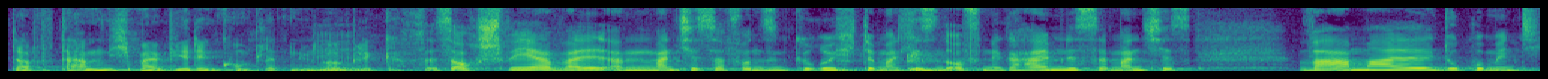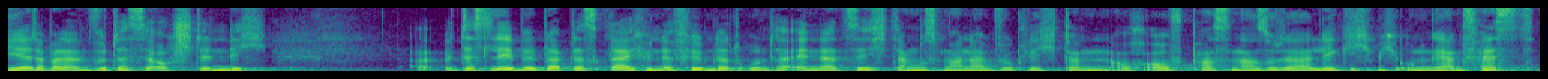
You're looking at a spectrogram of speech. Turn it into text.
da, da haben nicht mal wir den kompletten Überblick. Das ist auch schwer, weil ähm, manches davon sind Gerüchte, manches sind offene Geheimnisse, manches war mal dokumentiert, aber dann wird das ja auch ständig. äh, Das Label bleibt das gleiche und der Film darunter ändert sich. Da muss man dann wirklich dann auch aufpassen. Also da lege ich mich ungern fest.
